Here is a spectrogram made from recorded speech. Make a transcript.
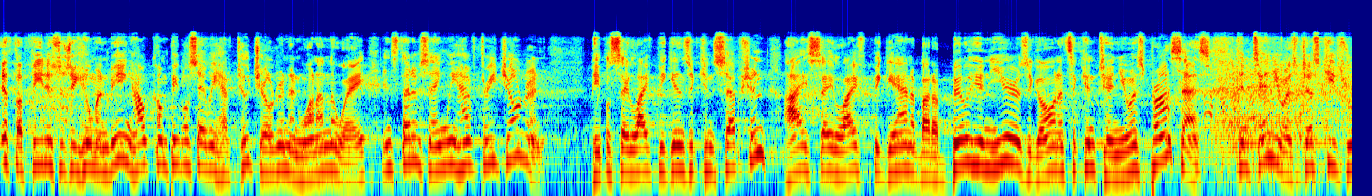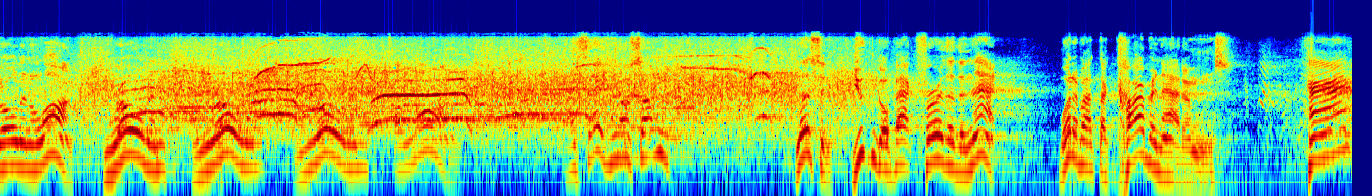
If a fetus is a human being, how come people say we have two children and one on the way instead of saying we have three children? People say life begins at conception. I say life began about a billion years ago and it's a continuous process. Continuous, just keeps rolling along. Rolling, rolling, rolling along. I say, you know something? Listen, you can go back further than that. What about the carbon atoms? Huh?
